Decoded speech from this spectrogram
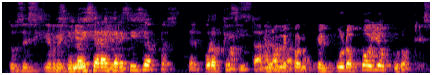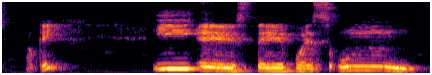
Entonces, si no hiciera ejercicio, pues el puro quesito. a lo mejor que el puro pollo, puro queso, ¿ok? Y este, pues un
